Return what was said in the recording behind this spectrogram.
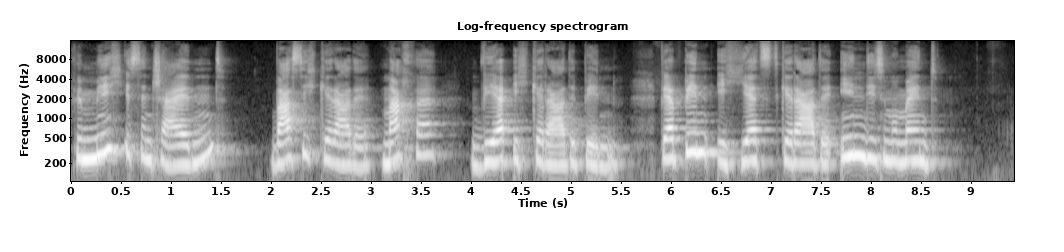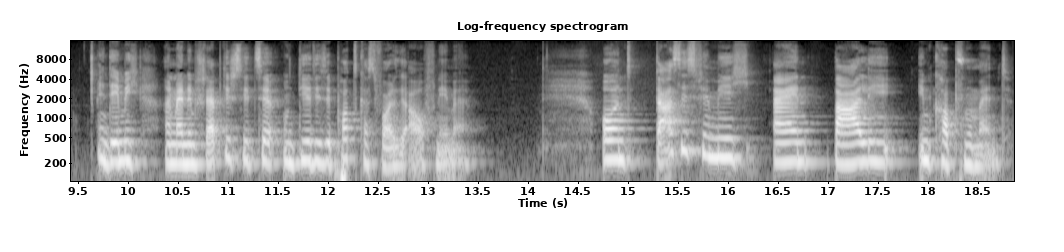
Für mich ist entscheidend, was ich gerade mache, wer ich gerade bin. Wer bin ich jetzt gerade in diesem Moment, in dem ich an meinem Schreibtisch sitze und dir diese Podcast-Folge aufnehme? Und das ist für mich ein Bali im Kopf-Moment.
